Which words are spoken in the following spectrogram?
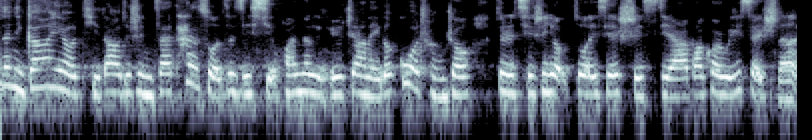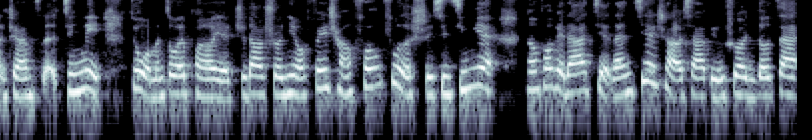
那你刚刚也有提到，就是你在探索自己喜欢的领域这样的一个过程中，就是其实有做一些实习啊，包括 research 等这样子的经历。就我们作为朋友也知道，说你有非常丰富的实习经验，能否给大家简单介绍一下？比如说你都在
